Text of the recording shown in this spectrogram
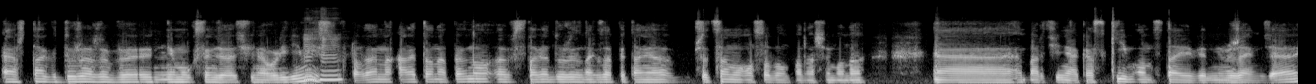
aż tak duża, żeby nie mógł sędziować finału Ligi mhm. Mistrzów, mm-hmm. prawda? No, ale to na pewno wstawia duży znak zapytania przed samą osobą pana Szymona e, Marciniaka, z kim on staje w jednym rzędzie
